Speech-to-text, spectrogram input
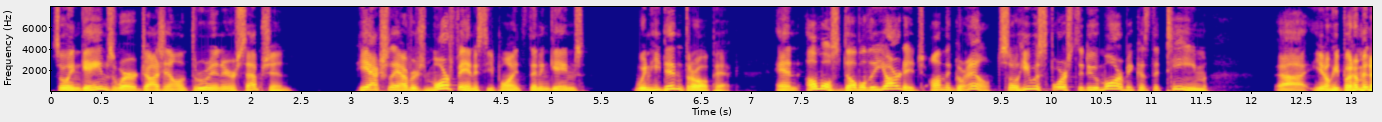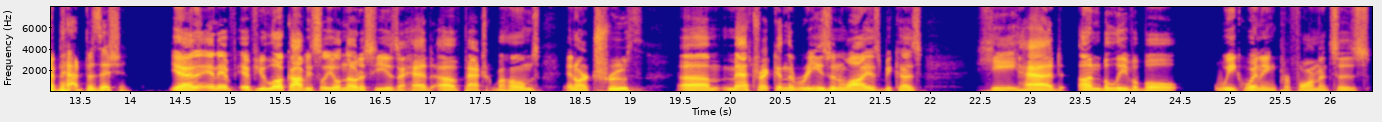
So in games where Josh Allen threw an interception, he actually averaged more fantasy points than in games when he didn't throw a pick and almost double the yardage on the ground. So he was forced to do more because the team, uh, you know, he put him in a bad position. Yeah, and, if if you look, obviously you'll notice he is ahead of Patrick Mahomes in our truth um, metric, and the reason why is because he had unbelievable week-winning performances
